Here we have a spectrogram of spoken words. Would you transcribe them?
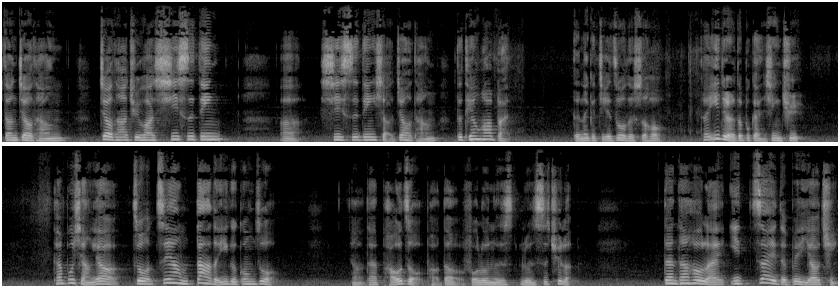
当教堂叫他去画西斯丁啊，西斯丁小教堂的天花板的那个杰作的时候。他一点都不感兴趣，他不想要做这样大的一个工作，啊，他跑走跑到佛罗伦伦斯去了。但他后来一再的被邀请，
